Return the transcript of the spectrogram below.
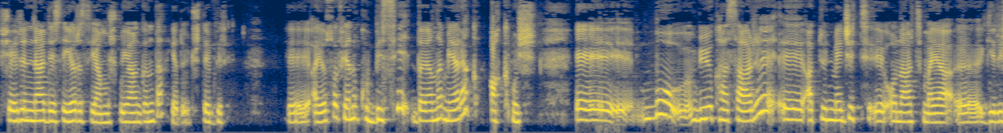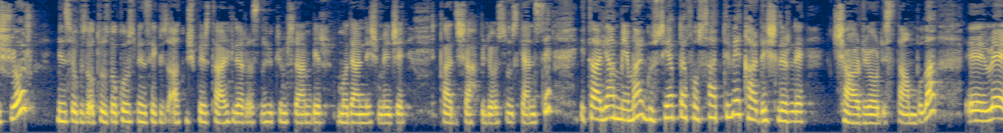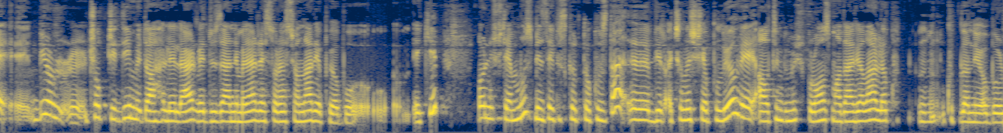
şehrin neredeyse yarısı yanmış bu yangında ya da üçte bir e, Ayasofya'nın kubbesi dayanamayarak akmış. E, bu büyük hasarı e, Abdülmecit e, onartmaya e, girişiyor. 1839-1861 tarihleri arasında hüküm süren bir modernleşmeci padişah biliyorsunuz kendisi. İtalyan mimar Giuseppe Fossati ve kardeşlerini çağırıyor İstanbul'a e, ve bir e, çok ciddi müdahaleler ve düzenlemeler, restorasyonlar yapıyor bu ekip. 13 Temmuz 1849'da e, bir açılış yapılıyor ve altın, gümüş, bronz madalyalarla kutlanıyor bu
